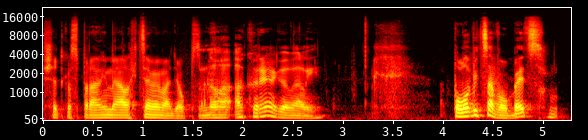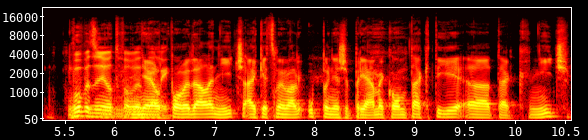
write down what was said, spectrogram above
všetko spravíme, ale chceme mať obsah. No a ako reagovali? Polovica vôbec, Vôbec neodpovedali. Neodpovedali nič, aj keď sme mali úplne že priame kontakty, uh, tak nič.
